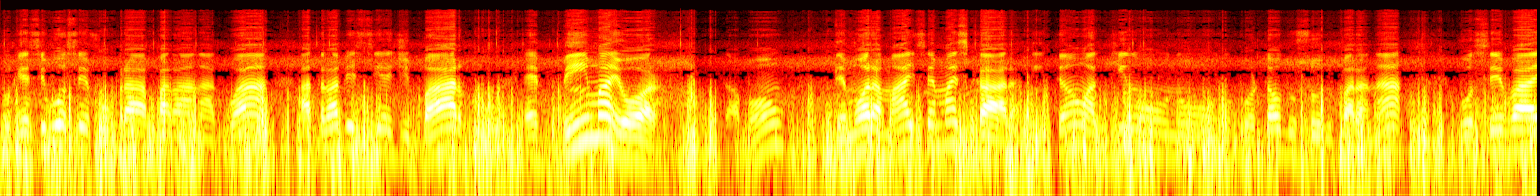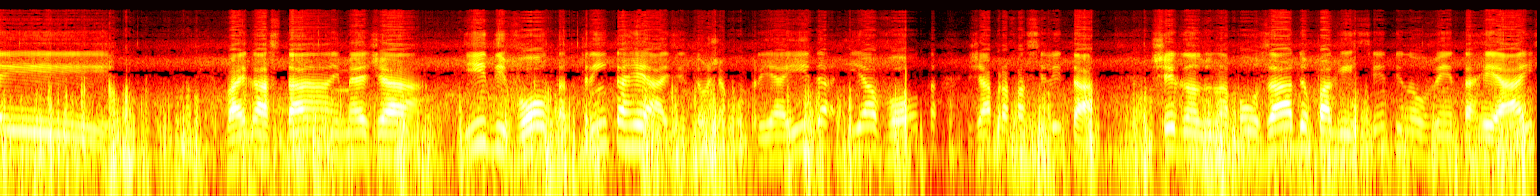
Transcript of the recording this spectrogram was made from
Porque se você for para Paranaguá, a travessia de barco é bem maior, tá bom? Demora mais e é mais cara. Então aqui no, no, no Portal do Sul do Paraná, você vai vai gastar em média ida e volta 30 reais. Então já comprei a ida e a volta já para facilitar. Chegando na pousada eu paguei 190 reais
